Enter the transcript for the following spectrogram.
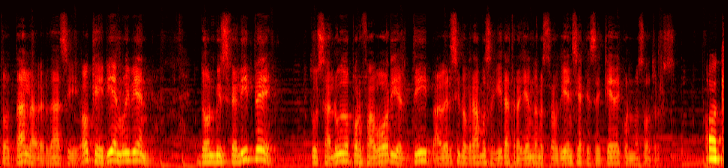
total, la verdad, sí. Ok, bien, muy bien. Don Luis Felipe, tu saludo, por favor, y el tip, a ver si logramos seguir atrayendo a nuestra audiencia que se quede con nosotros. Ok,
